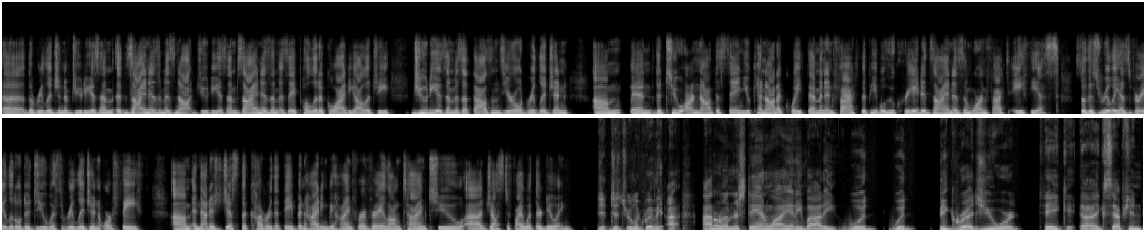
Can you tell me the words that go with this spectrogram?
uh, the religion of Judaism. Zionism is not Judaism. Zionism is a political ideology. Judaism is a thousands year old religion. Um, and the two are not the same. You cannot equate them. And in fact, the people who created Zionism were, in fact, atheists. So this really has very little to do with religion or faith. Um, and that is just the cover that they've been hiding behind for a very long time to uh, justify what they're doing. Just really quickly, I, I don't understand why anybody would would begrudge you or take uh, exception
